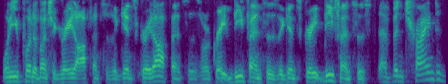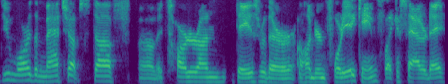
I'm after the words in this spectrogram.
when you put a bunch of great offenses against great offenses or great defenses against great defenses. I've been trying to do more of the matchup stuff. Um, it's harder on days where there are 148 games, like a Saturday,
